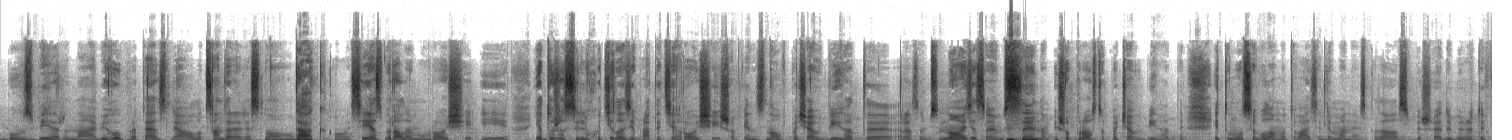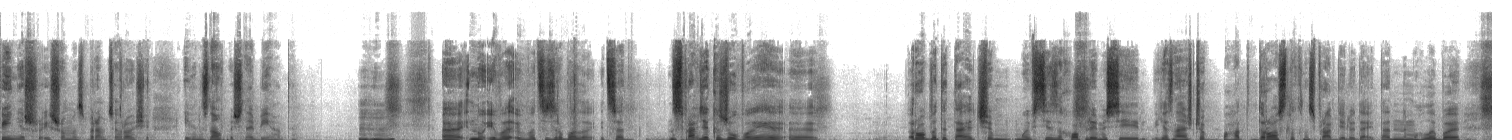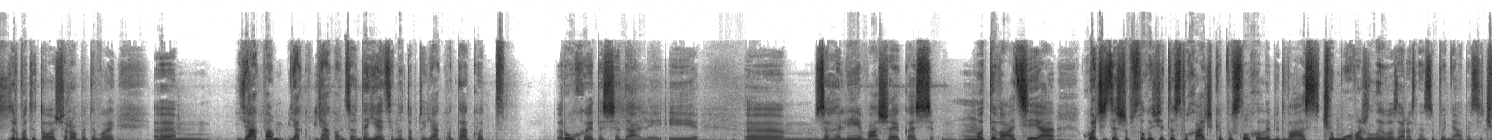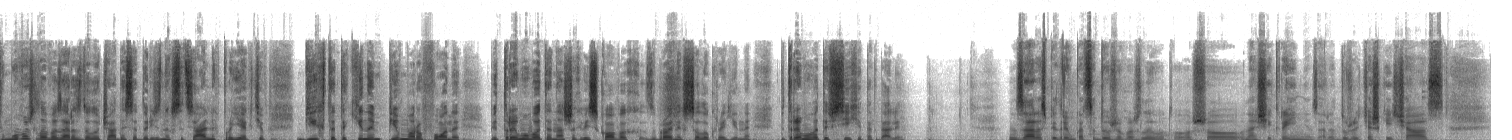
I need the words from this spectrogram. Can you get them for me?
був збір на біговий протез для Олександра Рясного. Так. Ось і я збирала йому гроші, і я дуже сильно хотіла зібрати ці гроші, і щоб він знов почав бігати разом зі мною, зі своїм сином, і щоб просто почав бігати. І тому це була мотивація для мене. Я сказала собі, що я добіжу до фінішу, і що ми зберемо ці гроші, і він знов почне бігати. Угу. Е, ну і ви, ви це зробили. І це насправді я кажу, ви е, робите те, чим ми всі захоплюємося. І я знаю, що багато дорослих насправді людей та не могли би зробити того, що робите ви. Ем, як вам як, як вам це вдається? Ну тобто, як ви так от рухаєтеся далі? І ем, взагалі ваша якась мотивація. Хочеться, щоб слухачі та слухачки послухали від вас, чому важливо зараз не зупинятися, чому важливо зараз долучатися до різних соціальних проєктів, бігти такі нам півмарафони, підтримувати наших військових збройних сил України, підтримувати всіх і так далі. Ну, Зараз підтримка це дуже важливо, тому що в нашій країні зараз дуже тяжкий час.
